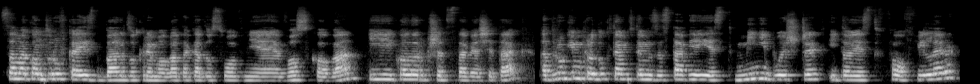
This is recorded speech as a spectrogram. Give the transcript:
Sama konturówka jest bardzo kremowa, taka dosłownie woskowa i kolor przedstawia się tak. A drugim produktem w tym zestawie jest mini błyszczyk i to jest faux filler,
